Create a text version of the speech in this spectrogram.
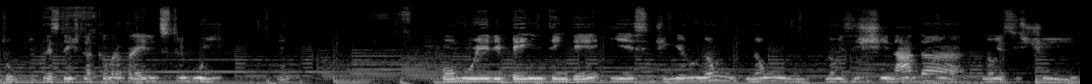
do, do, presidente da Câmara para ele distribuir né? como ele bem entender e esse dinheiro não não não existe nada não existe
